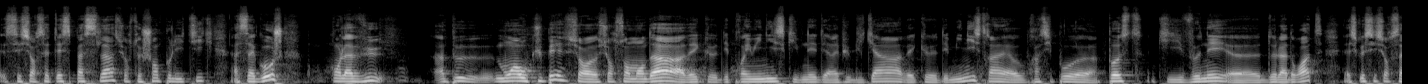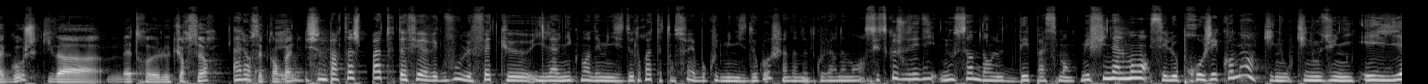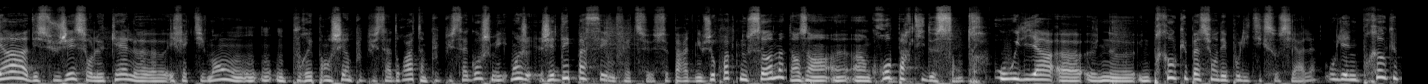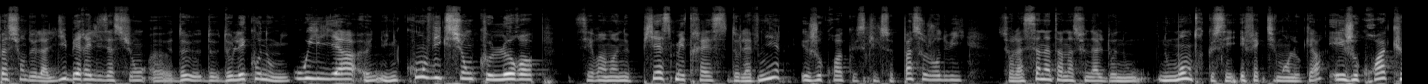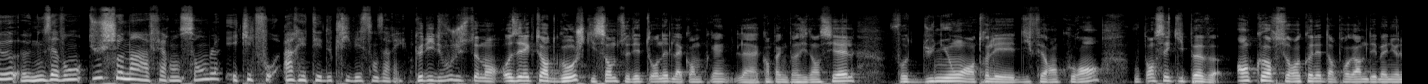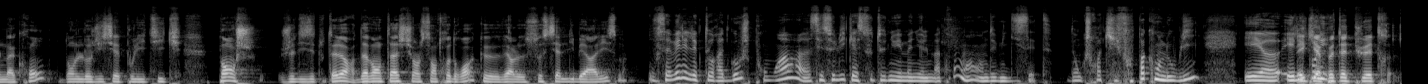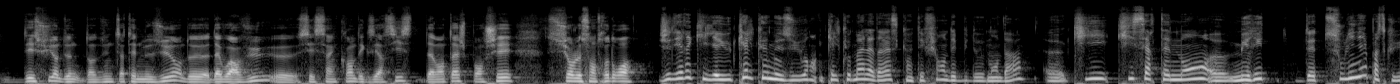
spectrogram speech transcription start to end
c'est sur cet espace-là, sur ce champ politique à sa gauche, qu'on l'a vu un peu moins occupé sur, sur son mandat, avec euh, des premiers ministres qui venaient des républicains, avec euh, des ministres hein, aux principaux euh, postes qui venaient de la droite. Est-ce que c'est sur sa gauche qui va mettre le curseur Alors, pour cette campagne? Je ne partage pas tout à fait avec vous le fait qu'il a uniquement des ministres de droite. Attention, il y a beaucoup de ministres de gauche hein, dans notre gouvernement. C'est ce que je vous ai dit, nous sommes dans le dépassement. Mais finalement, c'est le projet commun qui nous, qui nous unit. Et il y a des sujets sur lesquels, effectivement, on, on, pourrait pencher un peu plus à droite, un peu plus à gauche. Mais moi, j'ai dépassé fait ce, paradigme. Je crois que nous sommes dans un, gros parti de centre où il y a euh, une, préoccupation des politiques sociales, où il y a une préoccupation de la libéralisation euh, de, l'économie, où il y a une conviction que l'Europe c'est vraiment une pièce maîtresse de l'avenir. Et je crois que ce qu'il se passe aujourd'hui sur la scène internationale doit nous, nous montre que c'est effectivement le cas. Et je crois que euh, nous avons du chemin à faire ensemble et qu'il faut arrêter de cliver sans arrêt. Que dites-vous justement aux électeurs de gauche qui semblent se détourner de la campagne, la campagne présidentielle, faute d'union entre les différents courants? Vous pensez qu'ils peuvent encore se reconnaître dans le programme d'Emmanuel Macron, dont le logiciel politique penche, je disais tout à l'heure, davantage sur le centre droit que vers le social-libéralisme Vous savez, l'électorat de gauche, pour moi, c'est celui qui a soutenu Emmanuel Macron hein, en 2017. Donc je crois qu'il ne faut pas qu'on l'oublie. Et, euh, et, qui a peut-être pu être déçu dans une certaine mesure d'avoir vu euh, ces cinq ans d'exercice davantage pencher sur le centre droit. Je dirais qu'il y a eu quelques mesures, quelques maladresses qui ont été faites en début de mandat, euh, qui, qui certainement méritent d'être soulignées parce que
